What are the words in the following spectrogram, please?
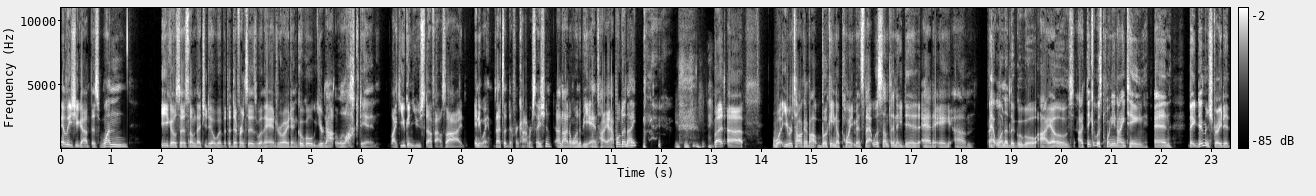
At least you got this one ecosystem that you deal with. But the difference is with Android and Google, you're not locked in. Like you can use stuff outside. Anyway, that's a different conversation. And I don't want to be anti Apple tonight but uh, what you were talking about booking appointments that was something they did at a um, at one of the google I/O i think it was 2019 and they demonstrated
